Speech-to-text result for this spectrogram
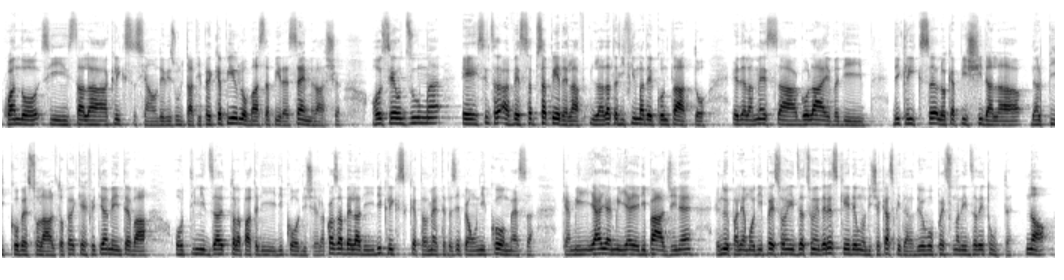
quando si installa Clicks si hanno dei risultati. Per capirlo basta aprire SEMrush o SEO Zoom e senza aver, sapere la, la, data di firma del contratto e della messa go live di, di Clicks lo capisci dalla, dal picco verso l'alto perché effettivamente va ottimizzare tutta la parte di, di codice. La cosa bella di, di Clicks che permette per esempio a un e-commerce che ha migliaia e migliaia di pagine e noi parliamo di personalizzazione delle schede, uno dice caspita, la devo personalizzare tutte. No,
